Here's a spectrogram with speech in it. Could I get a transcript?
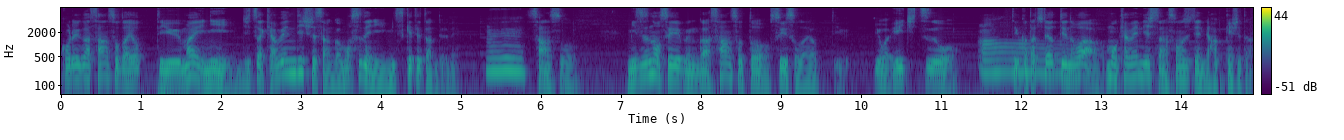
これが酸素だよっていう前に、実はキャベンディッシュさんがもうすでに見つけてたんだよね。うん酸素。水の成分が酸素と水素だよっていう。要は H2O あーっていう形だよっていうのは、もうキャベンディッシュさんがその時点で発見してた。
